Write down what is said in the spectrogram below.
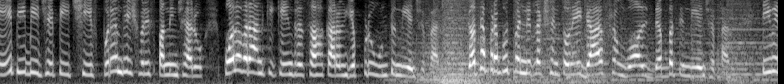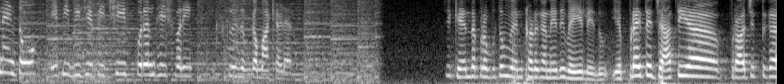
ఏపీ బీజేపీ చీఫ్ పురంధేశ్వరి స్పందించారు. పోలవరానికి కేంద్ర సహకారం ఎప్పుడూ ఉంటుంది అని చెప్పారు. గత ప్రభుత్వ నిర్లక్ష్యంతోనే డయాఫ్రమ్ వాల్ దెబ్బతింది అని చెప్పారు. టీవీ నైన్తో ఏపీ బీజేపీ చీఫ్ పురంధేశ్వరి ఎక్స్క్లూజివ్గా మాట్లాడారు. కేంద్ర ప్రభుత్వం వెనుకడుగు అనేది వేయలేదు. ఎప్పుడైతే జాతీయ ప్రాజెక్టుగా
